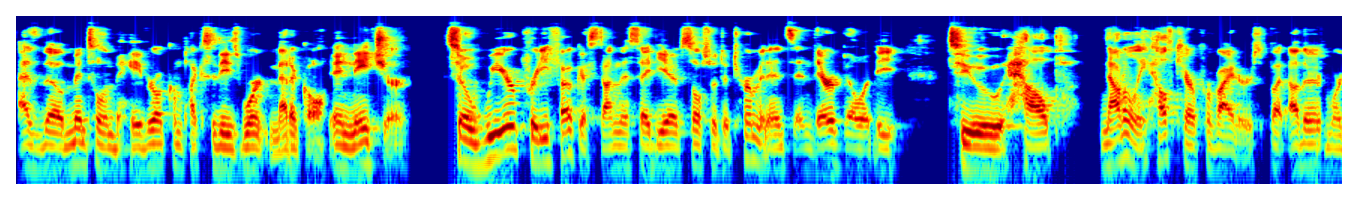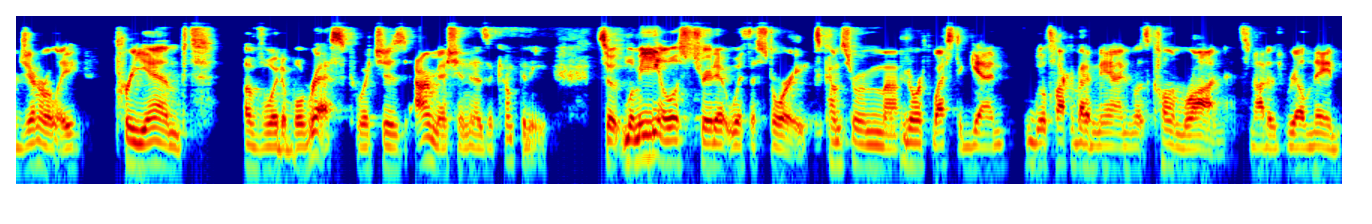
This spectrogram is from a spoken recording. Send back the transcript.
as though mental and behavioral complexities weren't medical in nature. So we're pretty focused on this idea of social determinants and their ability to help not only healthcare providers, but others more generally preempt avoidable risk, which is our mission as a company. So let me illustrate it with a story. This comes from uh, Northwest again. We'll talk about a man, let's call him Ron. That's not his real name.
